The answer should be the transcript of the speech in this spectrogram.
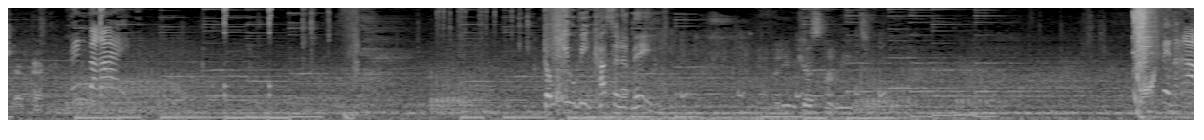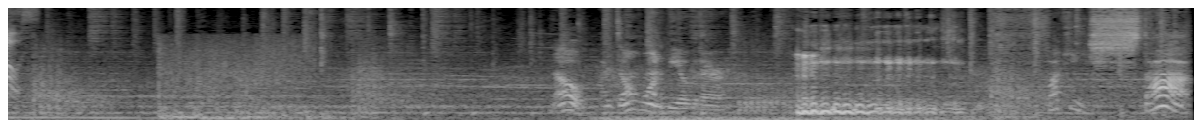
Jetpack. In the line! Don't you be cussing at me! Yeah, not even kissing at me too. Be over there. Fucking stop.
